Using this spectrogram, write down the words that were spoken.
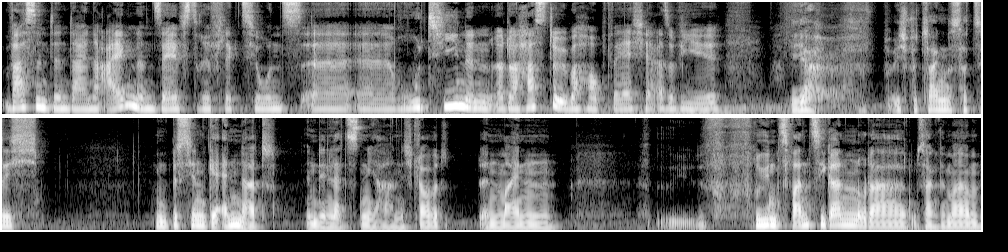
Was sind denn deine eigenen Selbstreflexionsroutinen äh, äh, oder hast du überhaupt welche? Also wie? Ja, ich würde sagen, das hat sich ein bisschen geändert in den letzten Jahren. Ich glaube, in meinen frühen Zwanzigern oder sagen wir mal,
